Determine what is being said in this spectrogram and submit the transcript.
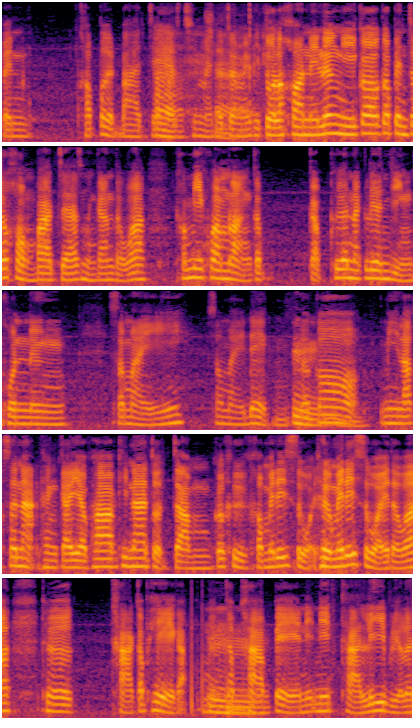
เป็นเขาเปิดบาร์แจ๊สใช่ไหมใช่ถ้าจำไม่ผิดตัวละครในเรื่องนี้ก็ก็เป็นเจ้าของบาร์แจ๊สเหมือนกัน แต่ว่าเขามีความหลังกับกับเพื่อนนักเรียนหญิงคนหนึ่งสมัยสมัยเด็กอืมแล้วก็มีลักษณะทางกายภาพที่น่าจดจำก็คือเขาไม่ได้สวย เธอไม่ได้สวยแต่ว่า เธอ ขากระเพกอะ่ะเหมือนกับอืมขาเป๋นิดๆขารีบหรืออะไร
